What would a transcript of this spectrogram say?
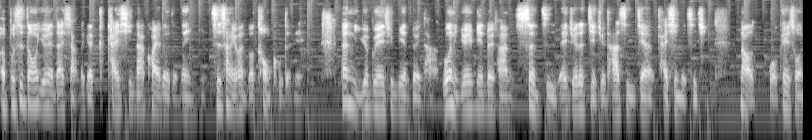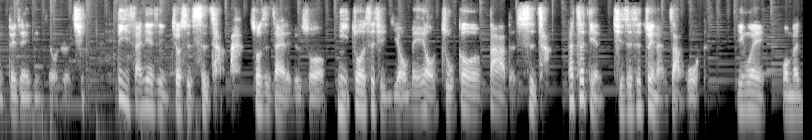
而不是都永远在想那个开心啊、快乐的那一面。事实上有很多痛苦的那一面，但你愿不愿意去面对它？如果你愿意面对它，你甚至诶觉得解决它是一件很开心的事情，那我我可以说你对这件事情有热情。第三件事情就是市场啊，说实在的，就是说你做的事情有没有足够大的市场？那这点其实是最难掌握的，因为我们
